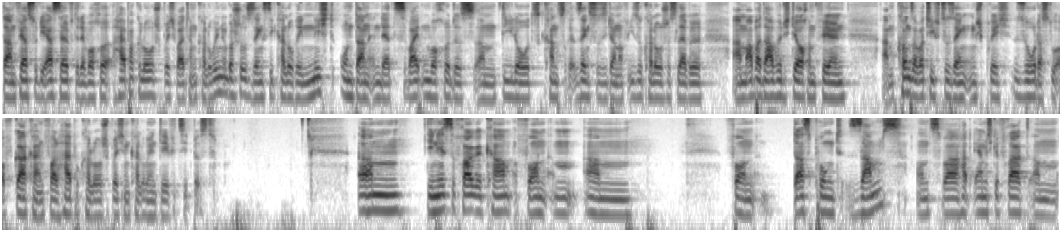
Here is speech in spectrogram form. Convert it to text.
dann fährst du die erste Hälfte der Woche hyperkalorisch, sprich weiter im Kalorienüberschuss, senkst die Kalorien nicht und dann in der zweiten Woche des ähm, Deloads kannst, senkst du sie dann auf isokalorisches Level. Ähm, aber da würde ich dir auch empfehlen, ähm, konservativ zu senken, sprich so, dass du auf gar keinen Fall hypokalorisch, sprich im Kaloriendefizit bist. Ähm, die nächste Frage kam von, ähm, von das Punkt Sams und zwar hat er mich gefragt, ähm,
